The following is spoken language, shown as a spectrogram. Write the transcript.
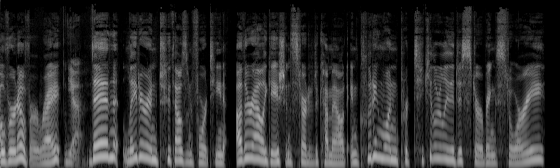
Over and over, right? Yeah. Then later in 2014, other allegations started to come out, including one particularly disturbing story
